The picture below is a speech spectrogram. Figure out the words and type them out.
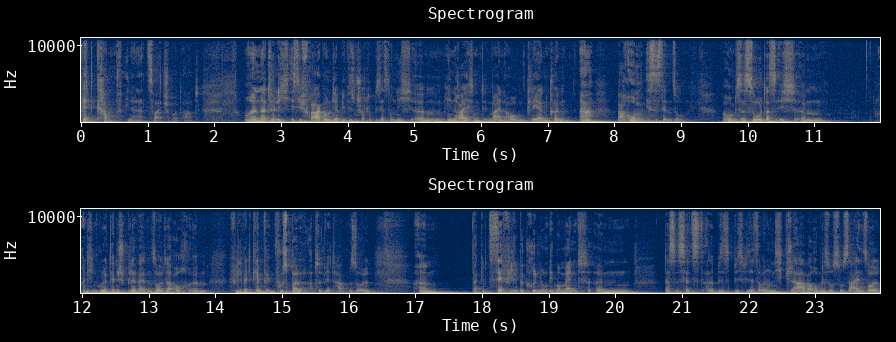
Wettkampf in einer Zweitsportart. Und natürlich ist die Frage, und die haben die Wissenschaftler bis jetzt noch nicht ähm, hinreichend in meinen Augen klären können, warum ist es denn so? Warum ist es so, dass ich, ähm, wenn ich ein guter Tennisspieler werden sollte, auch ähm, viele Wettkämpfe im Fußball absolviert haben soll? Ähm, da gibt es sehr viele Begründungen im Moment. Ähm, das ist jetzt, also bis, bis, bis jetzt aber noch nicht klar, warum das so, so sein soll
